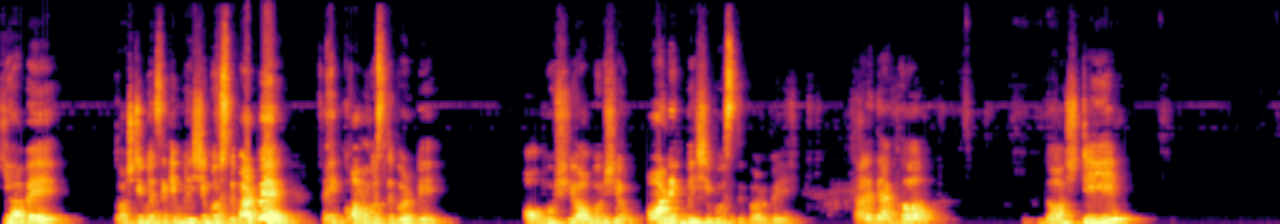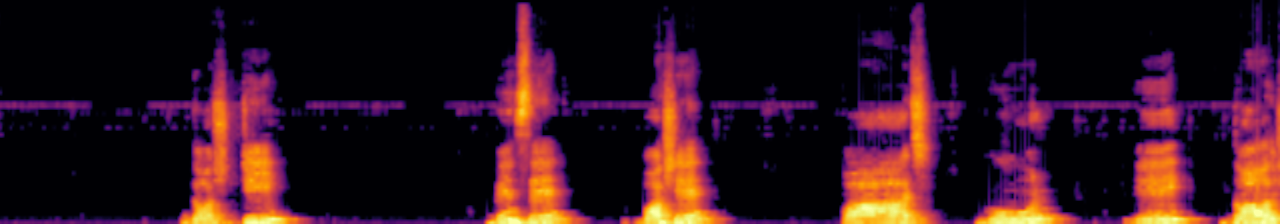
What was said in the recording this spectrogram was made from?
কি হবে? দশটি বেঞ্চে কি বেশি বসতে পারবে? নাকি কম বসতে পারবে? অবশ্যই অবশ্যই অনেক বেশি বসতে পারবে। তাহলে দেখো, দশটি দশটি বেঞ্চে বসে পাঁচ গুণ এই দশ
